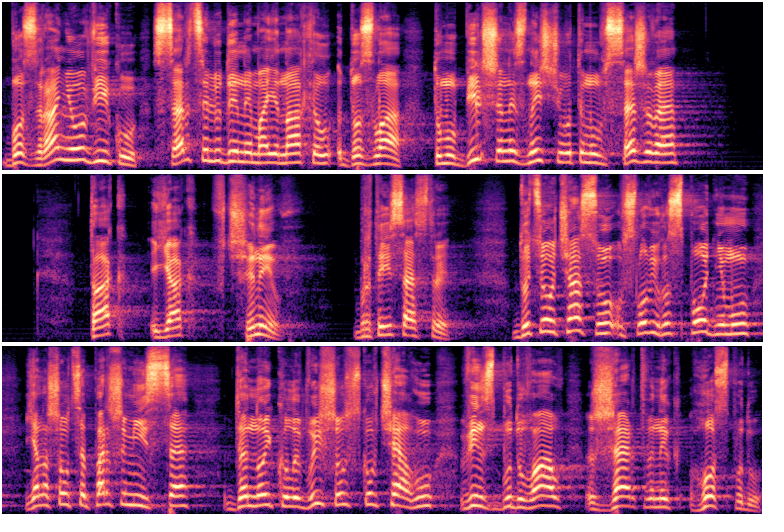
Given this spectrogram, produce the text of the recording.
бо з раннього віку серце людини має нахил до зла, тому більше не знищуватиму все живе так, як вчинив. Брати і сестри, до цього часу в Слові Господньому я знайшов це перше місце, де Ной, коли вийшов з ковчегу, він збудував жертвеник Господу.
